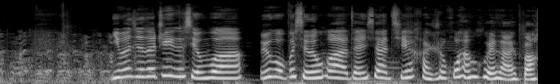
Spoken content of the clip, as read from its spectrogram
你们觉得这个行不？如果不行的话，咱下期还是换回来吧。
